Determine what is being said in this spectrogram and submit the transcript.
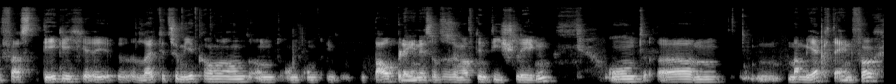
fast täglich äh, Leute zu mir kommen und, und, und, und Baupläne sozusagen auf den Tisch legen. Und ähm, man merkt einfach,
